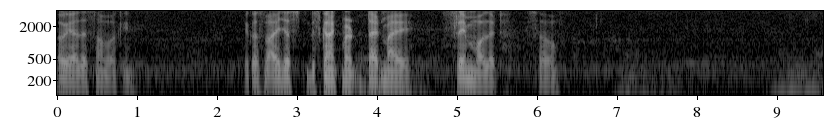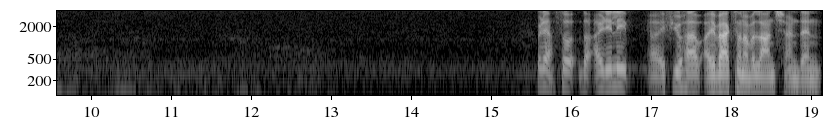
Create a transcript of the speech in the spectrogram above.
Oh yeah, that's not working. Because I just disconnected my frame wallet, so. But yeah, so the ideally, uh, if you have AVAX on Avalanche, and then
